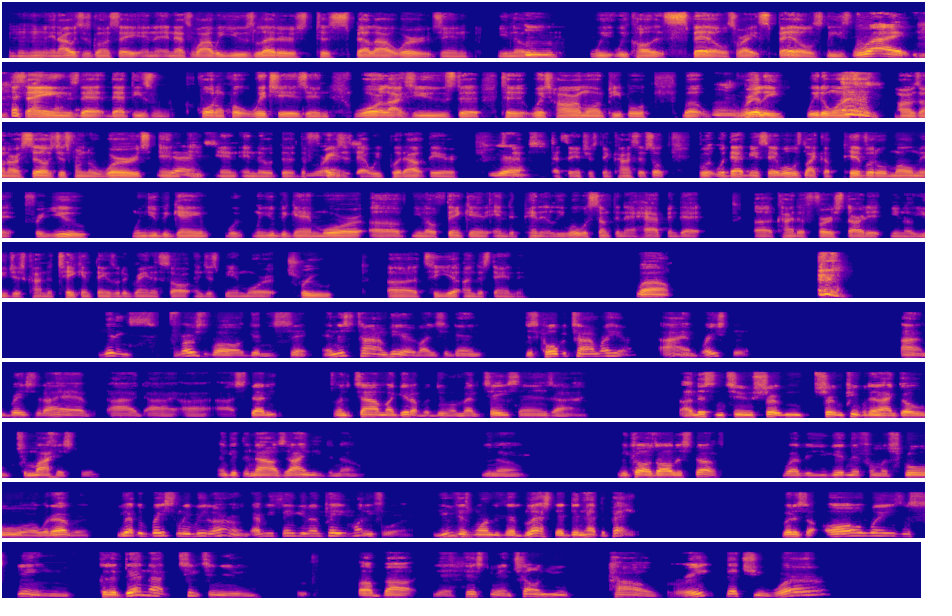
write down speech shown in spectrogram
hmm And I was just going to say, and and that's why we use letters to spell out words, and you know, Mm, we we call it spells, right? Spells. These right. sayings that that these quote unquote witches and warlocks use to to wish harm on people, but Mhm. really we the ones harms on ourselves just from the words and and, Yes. and, and the, the the phrases that we put out there. So that, Yes. that's an interesting concept. So with, with that being said, what was like a pivotal moment for you when you began when you began more of you know thinking independently? What was something that happened that uh, kind of first started, you know, you just kind of taking things with a grain of salt and just being more true uh, to your understanding. Well, getting first of all getting sick, and this time here, like again, this COVID time right here, I embraced it. I embraced it. I have I I I, I study from the time I get up. I do my meditations. I I listen to certain certain people. Then I go to my history and get the knowledge that I need to know. You know, because all this stuff, whether you're getting it from a school or whatever, you have to basically relearn everything you done paid money for. You mm-hmm. just wanted to get blessed that didn't have to pay. But it's a, always a scheme because if they're not teaching you about your history and telling you how great that you were,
